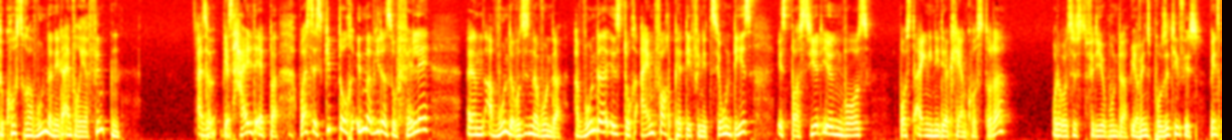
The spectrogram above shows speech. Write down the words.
du kannst doch ein Wunder nicht einfach erfinden. Also, es heilt etwa. Weißt du, es gibt doch immer wieder so Fälle, ähm, ein Wunder, was ist denn ein Wunder? Ein Wunder ist doch einfach per Definition das, es passiert irgendwas, was du eigentlich nicht erklären kannst, oder? Oder was ist für dich ein Wunder? Ja, wenn es positiv ist. Wenn's,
